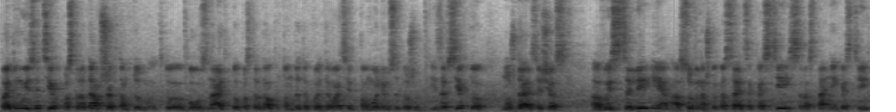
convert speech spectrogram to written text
Поэтому из-за тех пострадавших, там, кто, кто, Бог знает, кто пострадал потом ДТП, давайте помолимся тоже. И за всех, кто нуждается сейчас а, в исцелении, особенно что касается костей, срастания костей.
